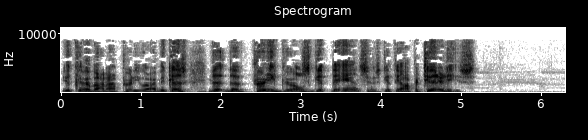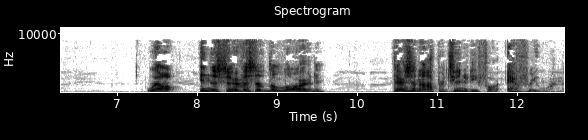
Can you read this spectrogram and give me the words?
You care about how pretty you are because the, the pretty girls get the answers, get the opportunities. Well, in the service of the Lord, there's an opportunity for everyone.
